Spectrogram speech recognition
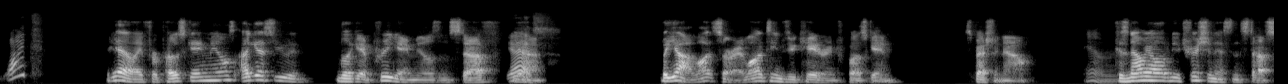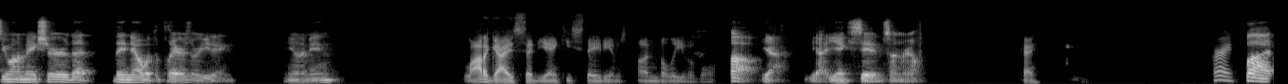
What? Yeah, like for post game meals. I guess you would look at pre game meals and stuff. Yeah. But yeah, a lot. Sorry, a lot of teams do catering for post game, especially now Yeah. because now we all have nutritionists and stuff. So you want to make sure that they know what the players are eating. You know what I mean? A lot of guys said Yankee Stadium's unbelievable. Oh yeah, yeah. Yankee Stadium's unreal. Okay. All right. But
